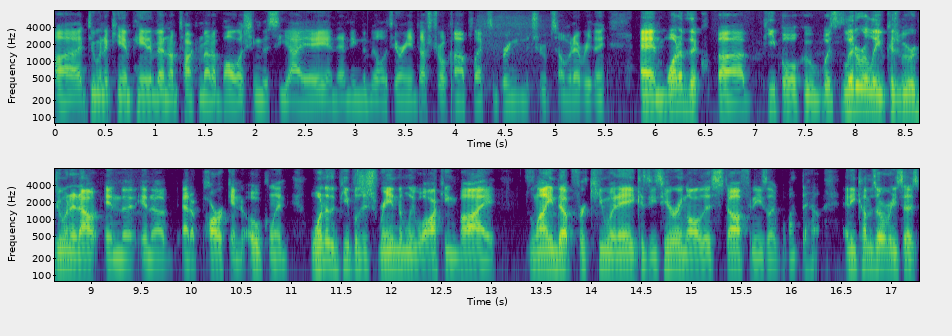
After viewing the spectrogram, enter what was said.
uh, doing a campaign event. I'm talking about abolishing the CIA and ending the military-industrial complex and bringing the troops home and everything. And one of the uh, people who was literally because we were doing it out in the in a at a park in Oakland, one of the people just randomly walking by lined up for Q and A because he's hearing all this stuff and he's like, "What the hell?" And he comes over and he says,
